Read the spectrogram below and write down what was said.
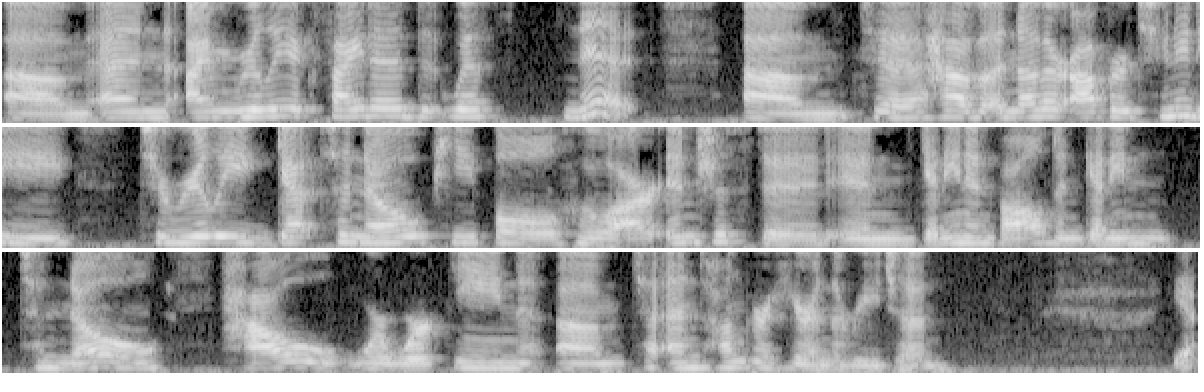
Um, and I'm really excited with KNIT um, to have another opportunity to really get to know people who are interested in getting involved and getting to know how we're working um, to end hunger here in the region. Yeah,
